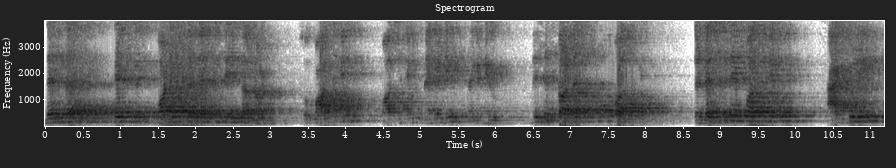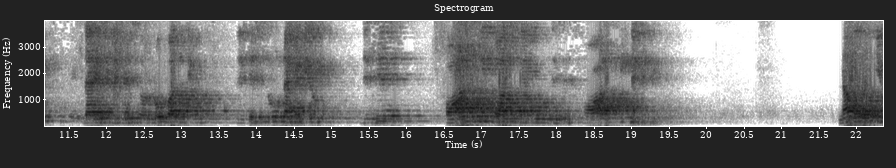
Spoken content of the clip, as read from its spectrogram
Then the test, whatever the test says or not. So positive, positive, negative, negative. This is called as true positive. The test says positive. Actually, there is this is so true positive. This is true negative. This is falsely positive. This is falsely negative. Now you,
